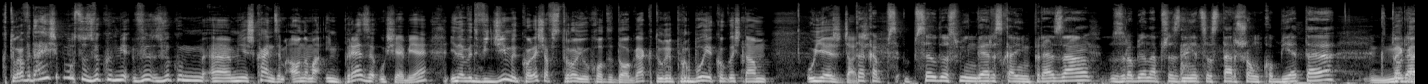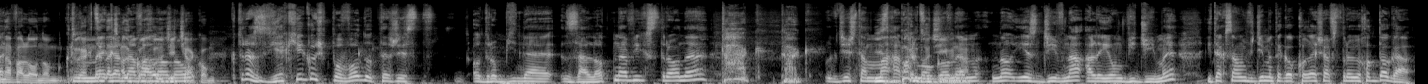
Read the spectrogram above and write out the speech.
która wydaje się po prostu zwykłym, zwykłym e, mieszkańcem, a ona ma imprezę u siebie i nawet widzimy kolesia w stroju hot doga, który próbuje kogoś tam ujeżdżać. Taka ps- pseudo-swingerska impreza, zrobiona przez nieco starszą kobietę. mega nawaloną, która chce dać alkohol dzieciakom. która z jakiegoś powodu też jest odrobinę zalotna w ich stronę. Tak, tak. Gdzieś tam Jest macha tym ogonem. dziwna. No, jest dziwna, ale ją widzimy. I tak samo widzimy tego kolesia w stroju hot doga.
